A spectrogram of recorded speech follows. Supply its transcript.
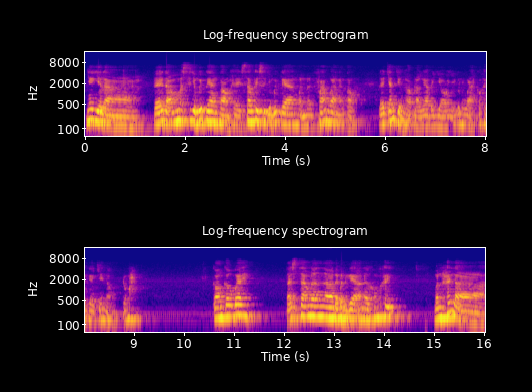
Như vậy là để đảm sử dụng bếp ga an toàn thì sau khi sử dụng bếp ga mình nên phá quan an toàn để tránh trường hợp là ga bị dò dỉ bên ngoài có thể gây cháy nổ, đúng không? Còn câu B, tại sao nên à, để bình ga ở nơi không khí? Mình thấy là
